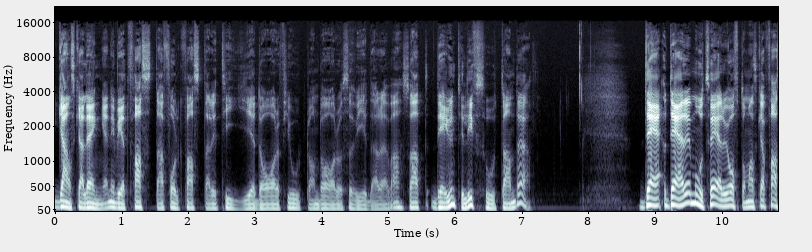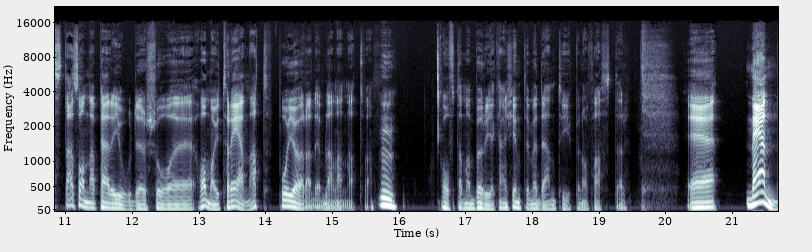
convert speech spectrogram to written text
ganska länge. Ni vet fasta, folk fastar i 10 dagar, 14 dagar och så vidare. Va? Så att det är ju inte livshotande. Dä- Däremot så är det ju ofta om man ska fasta sådana perioder så eh, har man ju tränat på att göra det bland annat. Va? Ofta man börjar kanske inte med den typen av faster. Eh, men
